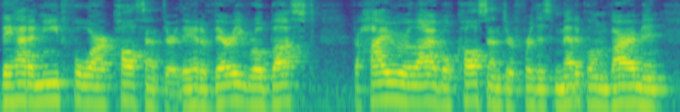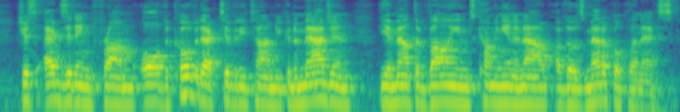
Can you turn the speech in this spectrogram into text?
they had a need for call center. They had a very robust, highly reliable call center for this medical environment just exiting from all the COVID activity time, you can imagine the amount of volumes coming in and out of those medical clinics.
